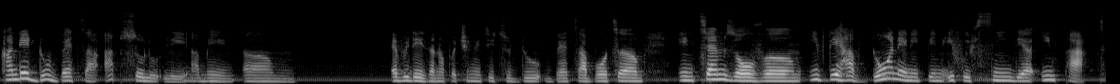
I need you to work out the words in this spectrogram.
Can they do better? Absolutely. I mean, um, every day is an opportunity to do better. But um, in terms of um, if they have done anything, if we've seen their impact,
